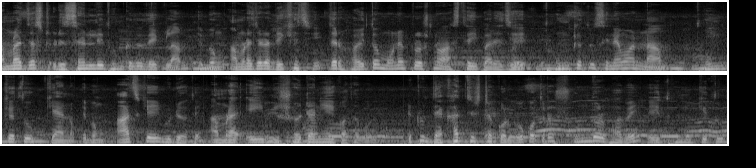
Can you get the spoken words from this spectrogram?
আমরা জাস্ট রিসেন্টলি ধূমকেতু দেখলাম এবং আমরা যারা দেখেছি তাদের হয়তো মনে প্রশ্ন আসতেই পারে যে ধূমকেতু সিনেমার নাম ধূমকেতু কেন? এবং আজকে এই ভিডিওতে আমরা এই বিষয়টা নিয়েই কথা বলব। একটু দেখার চেষ্টা করব কতটা সুন্দরভাবে এই ধূমকেতুর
